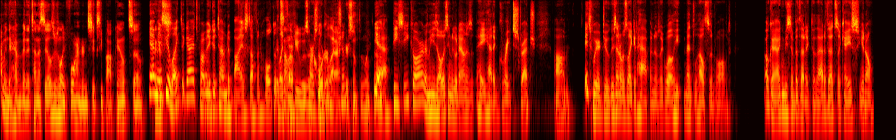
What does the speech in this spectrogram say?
I mean, there haven't been a ton of sales. There's only 460 pop count. So Yeah, I mean, guess if you like the guy, it's probably a good time to buy his stuff and hold it. it's like not like he was a quarterback collection. or something like that. Yeah, PC card. I mean, he's always going to go down as hey, he had a great stretch. Um, it's weird too because then it was like it happened. It was like, well, he mental health's involved. Okay, I can be sympathetic to that if that's the case. You know,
